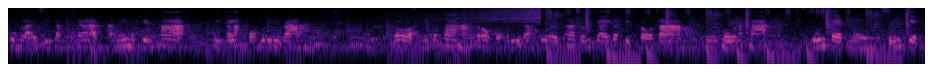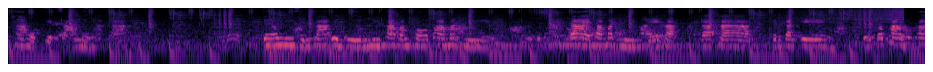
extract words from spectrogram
คลุมไหล่สีธรรมชาติ อันนี้มันเป็นผ้าเอกลักษณ์ของบุรีรัมย์ก็อันนี้ก็ผ้าหางกระรอกของบุรีรัมย์ด้วย ถ้าสนใจก็ติดต่อตามเบอร์โทรนะคะ 0810756731 นะคะ แล้วมีสินค้าอื่นๆ มีผ้าพันคอผ้ามัดหมีได้ผ้ามัดหมีไหมค่ะ ราคาเป็นกันเองแล้วก็ผ้าผ้า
